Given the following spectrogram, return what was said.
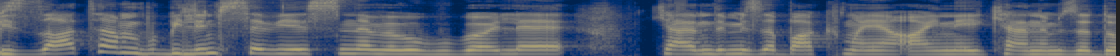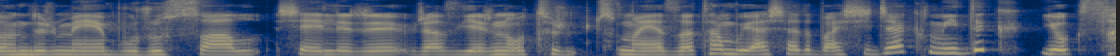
biz zaten bu bilinç seviyesine ve bu böyle kendimize bakmaya, aynayı kendimize döndürmeye, bu ruhsal şeyleri biraz yerine oturtmaya zaten bu yaşlarda başlayacak mıydık? Yoksa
